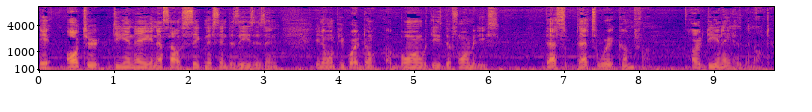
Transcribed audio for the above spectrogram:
it altered DNA, and that's how sickness and diseases and you know when people are, are born with these deformities that's that's where it comes from. Our DNA has been altered.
